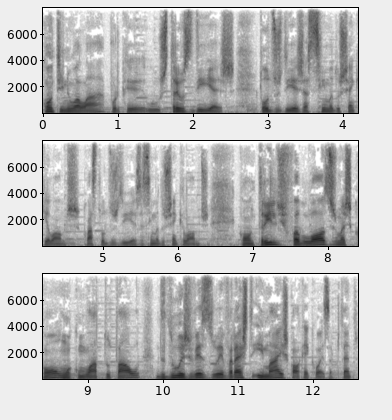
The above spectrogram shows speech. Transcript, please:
continua lá, porque os 13 dias, todos os dias acima dos 100 km, quase todos os dias acima dos 100 km, com trilhos fabulosos, mas com um acumulado total de duas vezes o Everest e mais qualquer coisa. Portanto,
